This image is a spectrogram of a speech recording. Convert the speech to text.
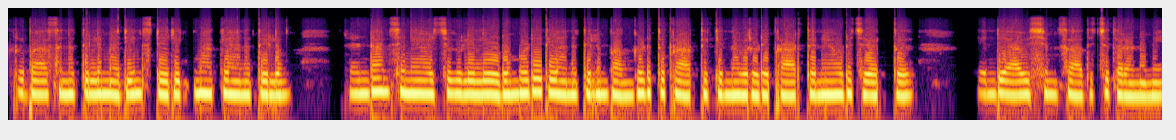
കൃപാസനത്തിലെ മരിയൻ സ്റ്റെരിഗ്മാഖ്യാനത്തിലും രണ്ടാം ശനിയാഴ്ചകളിലെ ഉടമ്പടി ധ്യാനത്തിലും പങ്കെടുത്ത് പ്രാർത്ഥിക്കുന്നവരുടെ പ്രാർത്ഥനയോട് ചേർത്ത് എന്റെ ആവശ്യം സാധിച്ചു തരണമേ.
